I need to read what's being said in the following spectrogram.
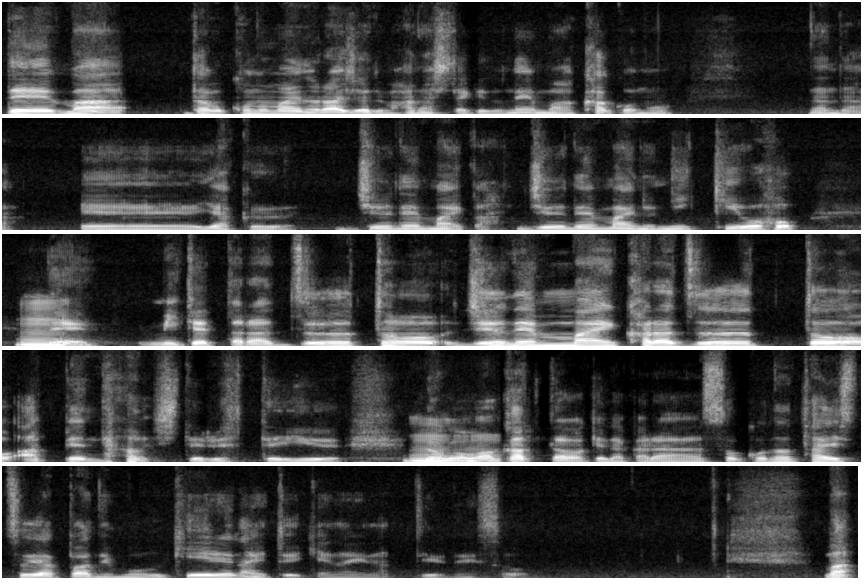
でまあ多分この前のラジオでも話したけどね。まあ過去のなんだえー約10年前か。10年前の日記をうん。ね、見てったらずーっと10年前からずーっとアップンダウンしてるっていうのが分かったわけだから、そこの体質やっぱねもう受け入れないといけないなっていうねそう。まあ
